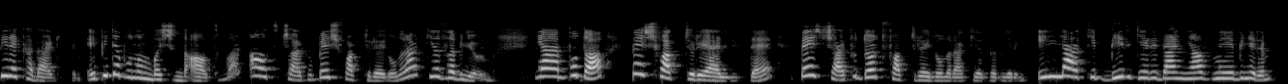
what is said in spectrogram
1'e kadar gittim. E bir de bunun başında 6 var. 6 çarpı 5 faktöriyel olarak yazabiliyorum. Yani bu da 5 faktöriyelde 5 çarpı 4 faktöriyel olarak yazabilirim. İlla ki bir geriden yazmayabilirim.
